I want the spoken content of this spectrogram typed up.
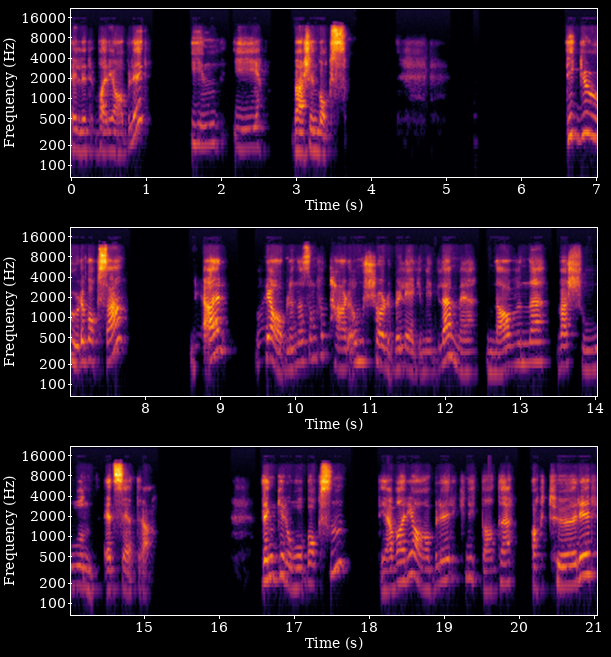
eller variabler, inn i hver sin boks. De gule boksa, det er variablene som forteller om sjølve legemiddelet, med navnet, versjon etc. Den grå boksen, det er variabler knytta til aktører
